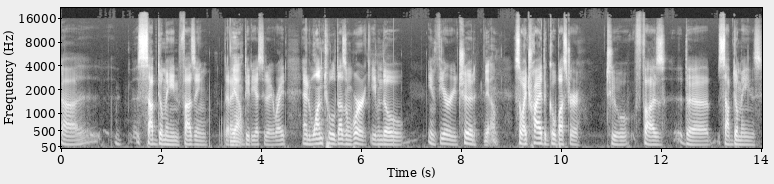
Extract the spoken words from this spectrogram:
uh, subdomain fuzzing that I Yeah. did yesterday, right? And one tool doesn't work, even though in theory it should. yeah. So I tried the GoBuster to fuzz the subdomains,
